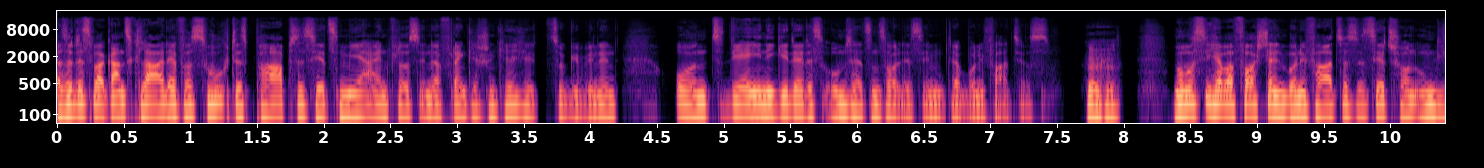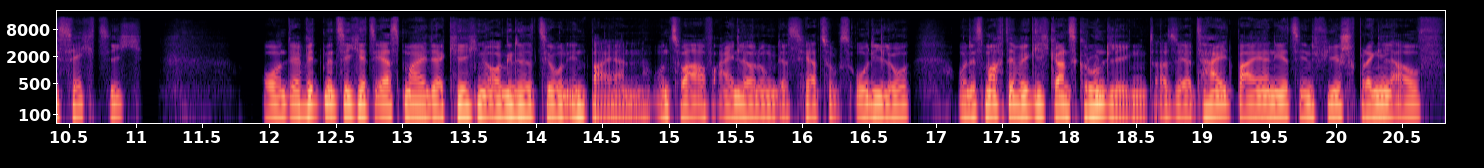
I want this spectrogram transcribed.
Also das war ganz klar der Versuch des Papstes, jetzt mehr Einfluss in der fränkischen Kirche zu gewinnen. Und derjenige, der das umsetzen soll, ist eben der Bonifatius. Mhm. Man muss sich aber vorstellen, Bonifatius ist jetzt schon um die 60 und er widmet sich jetzt erstmal der Kirchenorganisation in Bayern. Und zwar auf Einladung des Herzogs Odilo. Und das macht er wirklich ganz grundlegend. Also er teilt Bayern jetzt in vier Sprengel auf.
